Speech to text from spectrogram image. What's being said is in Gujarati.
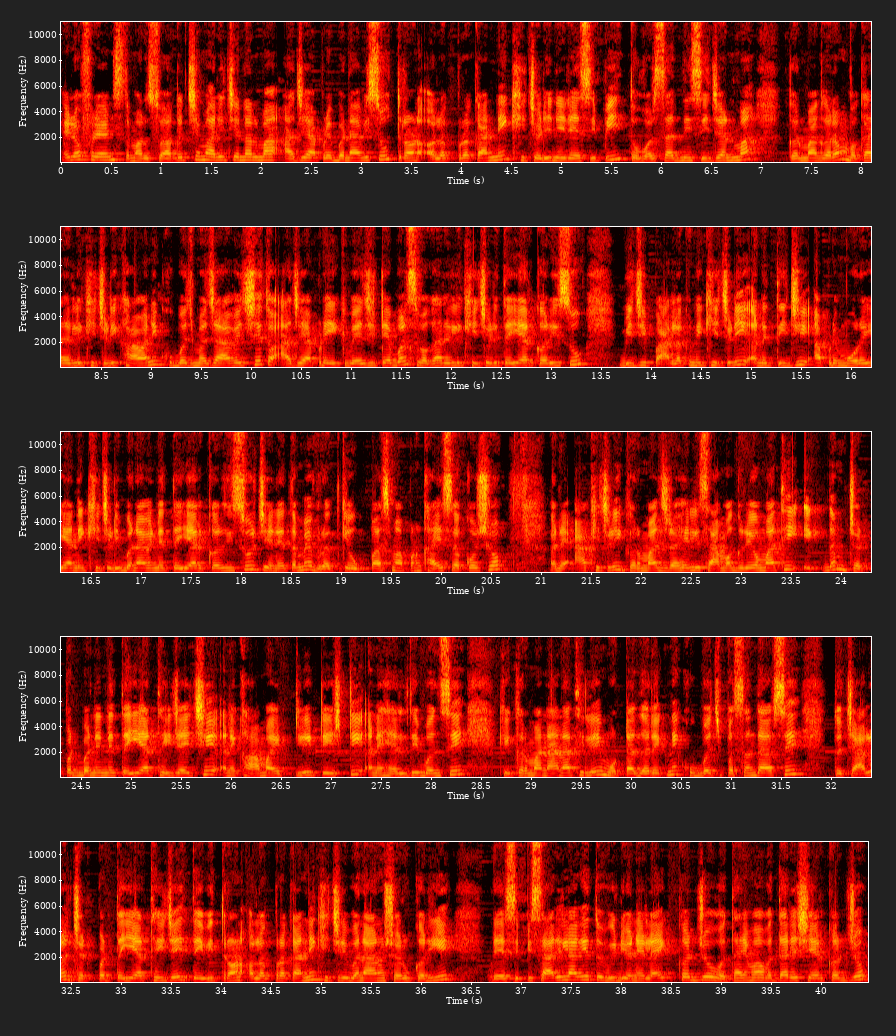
હેલો ફ્રેન્ડ્સ તમારું સ્વાગત છે મારી ચેનલમાં આજે આપણે બનાવીશું ત્રણ અલગ પ્રકારની ખીચડીની રેસીપી. તો વરસાદની સિઝનમાં ગરમા ગરમ વઘારેલી ખીચડી ખાવાની ખૂબ જ મજા આવે છે. તો આજે આપણે એક વેજીટેબલ્સ વઘારેલી ખીચડી તૈયાર કરીશું. બીજી પાલકની ખીચડી અને ત્રીજી આપણે મોરૈયાની ખીચડી બનાવીને તૈયાર કરીશું, જેને તમે વ્રત કે ઉપવાસમાં પણ ખાઈ શકો છો. અને આ ખીચડી ઘરમાં જ રહેલી સામગ્રીઓમાંથી એકદમ ઝટપટ બનીને તૈયાર થઈ જાય છે અને ખાવામાં એટલી ટેસ્ટી અને હેલ્ધી બનશે કે ઘરમાં નાનાથી લઈ મોટા દરેકને ખૂબ જ પસંદ આવશે. તો ચાલો ઝટપટ તૈયાર થઈ જાય તેવી ત્રણ અલગ પ્રકારની ખીચડી બનાવવાનું શરૂ કરીએ. રેસીપી સારી લાગે તો વિડીયોને લાઇક કરજો, વધારેમાં વધારે શેર કરજો.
